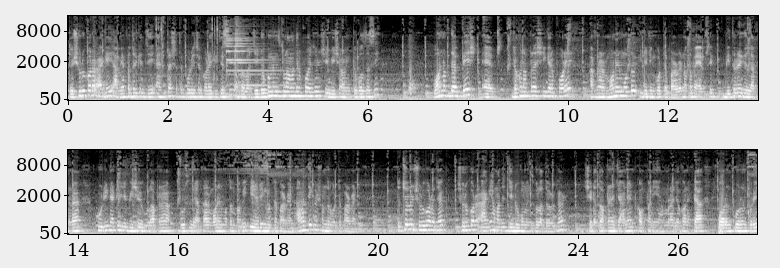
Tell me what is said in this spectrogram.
তো শুরু করার আগে আমি আপনাদেরকে যে অ্যাপটার সাথে পরিচয় করাই দিতেছি, অথবা যে ডকুমেন্টসগুলো আমাদের প্রয়োজন, সেই বিষয়ে আমি একটু বলতেছি। One of the best apps যখন আপনারা শিখার পরে আপনার মনের মতো এডিটিং করতে পারবেন অথবা অ্যাপসের ভিতরে গেলে আপনারা খুঁটিনাটি যে বিষয়গুলো আপনারা বুঝলে আপনার মনের মতন ভাবে এডিটিং করতে পারবেন, আমার থেকেও সুন্দর করতে পারবেন। তো চলুন শুরু করা যাক। শুরু করার আগে আমাদের যে ডকুমেন্টসগুলো দরকার, সেটা তো আপনারা জানেন কোম্পানি আমরা যখন একটা ফর্ম পূরণ করি,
